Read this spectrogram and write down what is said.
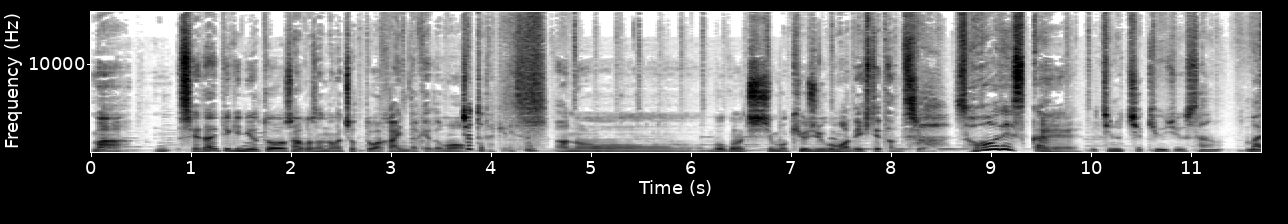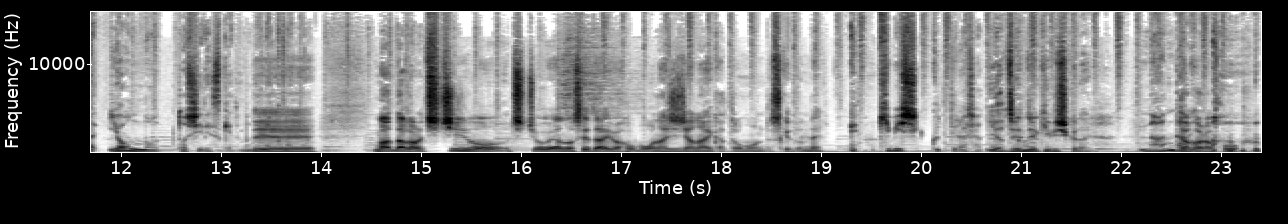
まあ世代的に言うと佐和子さんの方がちょっと若いんだけどもちょっとだけですね。あのー、僕の父も95まで生きてたんですよ。そうですか、えー、うちの父は93まあ4の年ですけどもでまあだから父の父親の世代はほぼ同じじゃないかと思うんですけどね。え厳しくってらっしゃったいや全然厳しくないなんだからこう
